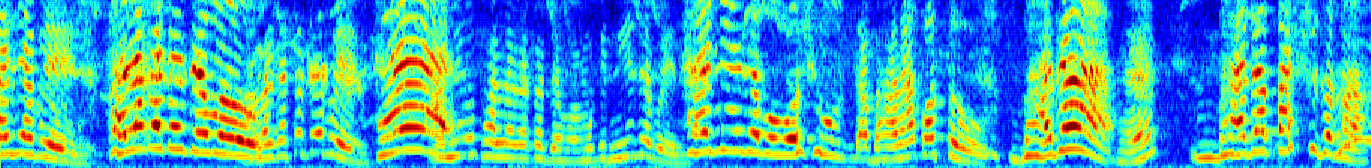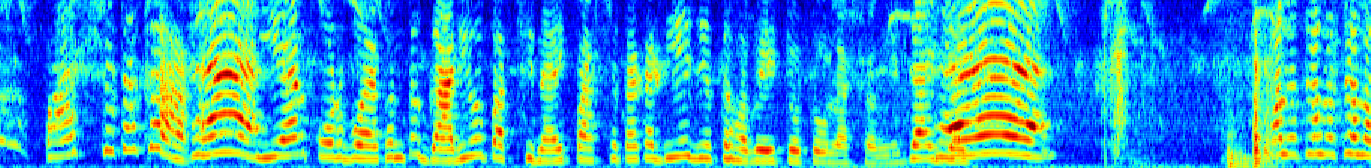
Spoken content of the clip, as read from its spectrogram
কোথায় যাবেন? ফালাকাটা যাব। ফালাকাটা যাবেন? হ্যাঁ। আমিও ফালাকাটা যাব আমাকে নিয়ে যাবেন? হ্যাঁ নিয়ে যাব বসুন। তা ভাড়া কত? ভাড়া? হ্যাঁ? ভাড়া পাঁচশো টাকা। পাঁচশো টাকা? হ্যাঁ। কি আর করব? এখন তো গাড়িও পাচ্ছি না। এই পাঁচশো টাকা দিয়ে যেতে হবে এই টোটোলার সঙ্গে। যাই যাই। হ্যাঁ। চলো চলো চলো।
